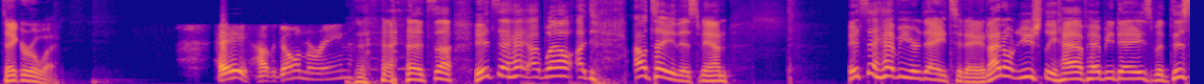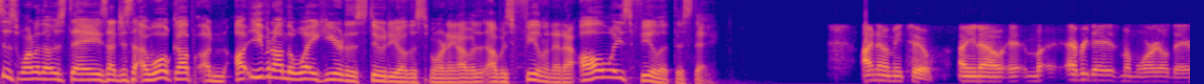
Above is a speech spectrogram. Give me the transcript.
Take her away. Hey, how's it going, Marine? it's a, it's a, well, I, I'll tell you this, man. It's a heavier day today, and I don't usually have heavy days, but this is one of those days. I just I woke up on, uh, even on the way here to the studio this morning. I was I was feeling it. I always feel it this day. I know, me too. Uh, you know, it, every day is Memorial Day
